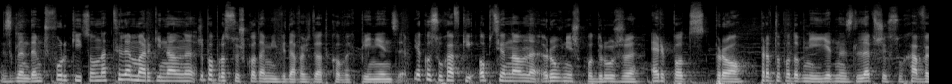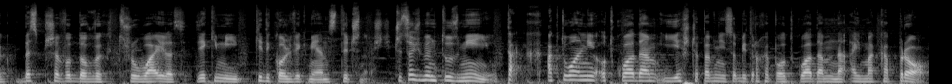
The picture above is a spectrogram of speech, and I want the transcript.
względem czwórki są na tyle marginalne, że po prostu szkoda mi wydawać dodatkowych pieniędzy. Jako słuchawki opcjonalne również w podróży AirPods Pro, prawdopodobnie jedne z lepszych słuchawek bezprzewodowych True Wireless, z jakimi kiedykolwiek miałem styczność. Czy coś bym tu zmienił? Tak, aktualnie odkładam i jeszcze pewnie sobie trochę poodkładam na iMac'a Pro.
